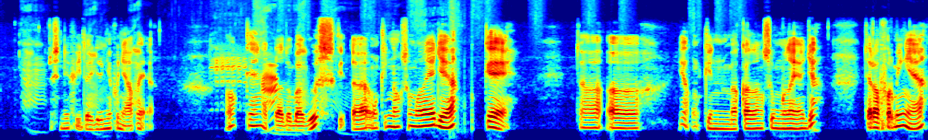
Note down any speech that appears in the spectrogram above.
Terus ini video jadinya punya apa ya. Oke nggak terlalu bagus. Kita mungkin langsung mulai aja ya. Oke. Kita uh, ya mungkin bakal langsung mulai aja terraformingnya ya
